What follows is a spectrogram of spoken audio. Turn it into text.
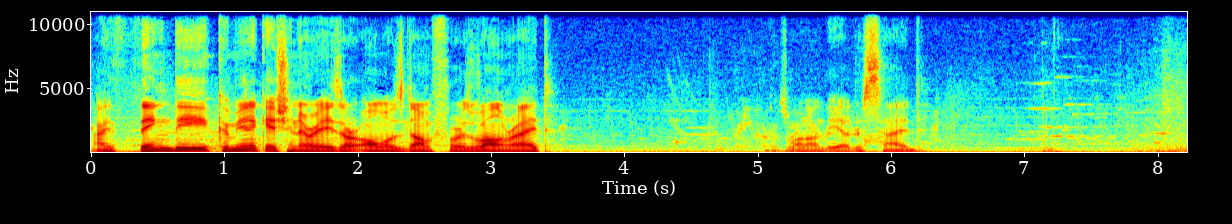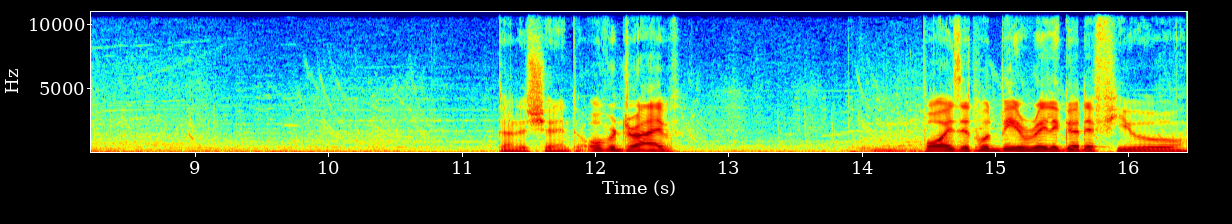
I think the communication arrays are almost done for as well, right? There's one on the other side. Turn this shit into overdrive. Boys, it would be really good if you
